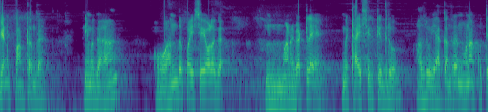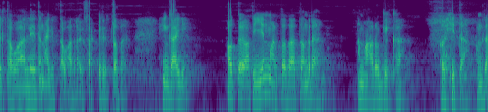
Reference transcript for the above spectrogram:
ಏನಪ್ಪ ಅಂತಂದ್ರೆ ನಿಮಗೆ ಒಂದು ಪೈಸೆಯೊಳಗೆ ಮಣಗಟ್ಲೆ ಮಿಠಾಯಿ ಸಿಗ್ತಿದ್ರು ಅದು ಯಾಕಂದ್ರೆ ನೊಣ ಕೂತಿರ್ತಾವ ಅಲ್ಲಿ ಇದನ್ನಾಗಿರ್ತಾವ ಅದ್ರಾಗ ಸಕ್ಕರೆ ಇರ್ತದೆ ಹೀಗಾಗಿ ಅವತ್ತು ಅದು ಏನು ಮಾಡ್ತದ ಅಂತಂದ್ರೆ ನಮ್ಮ ಆರೋಗ್ಯಕ್ಕೆ ಅಹಿತ ಅಂದ್ರೆ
